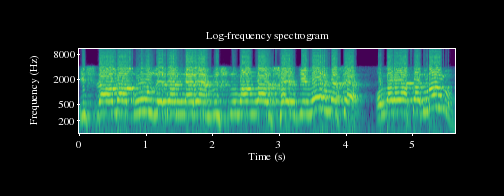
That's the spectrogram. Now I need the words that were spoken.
İslam'a buğz edenlere Müslümanlar sevgi vermese onlar ayakta durur mu?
